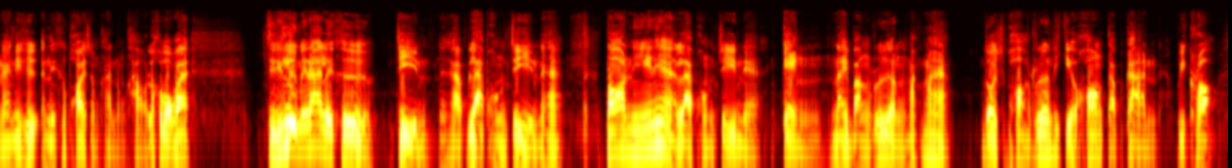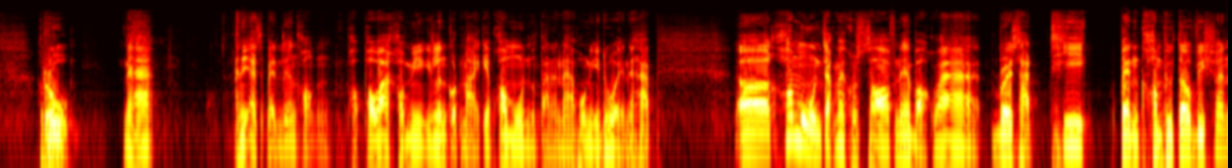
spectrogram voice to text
นะนี่คืออันนี้คือ point สำคัญของเขา แล้วเขาบอกว่าสิ่งที่ลืมไม่ได้เลยคือจีนนะครับแลบของจีนนะฮะตอนนี้เนี่ยแลบของจีนเนี่ยเก่งในบางเรื่องมาก ๆ โดยเฉพาะเรื่องที่เกี่ยวข้องกับการวิเคราะห์รูปนะฮะอันนี้อาจจะเป็นเรื่องของเพราะเพราะว่าเขามีเรื่องกฎหมายเก็บข้อมูลต่างๆนานาพวกนี้ด้วยนะครับข้อมูลจาก Microsoft เนี่ยบอกว่าบริษัทที่ เป็น computer vision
